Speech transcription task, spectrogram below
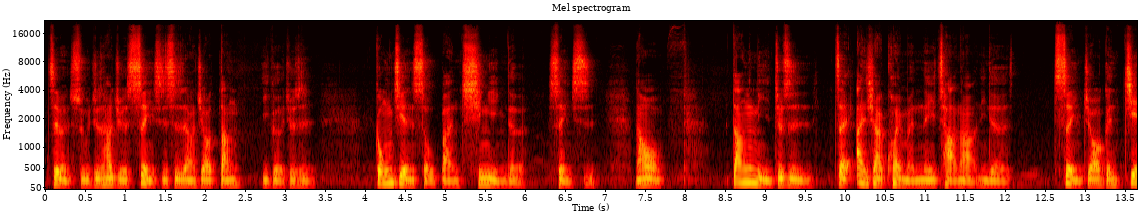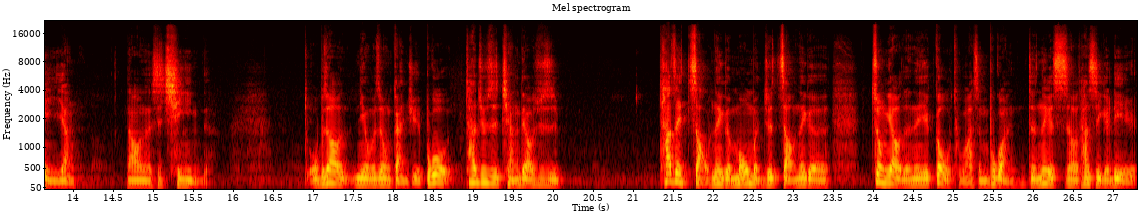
这本书，就是他觉得摄影师事实上就要当一个就是弓箭手般轻盈的摄影师，然后当你就是在按下快门那一刹那，你的摄影就要跟箭一样，然后呢是轻盈的。我不知道你有没有这种感觉，不过他就是强调，就是他在找那个 moment，就找那个重要的那些构图啊什么，不管的那个时候，他是一个猎人，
